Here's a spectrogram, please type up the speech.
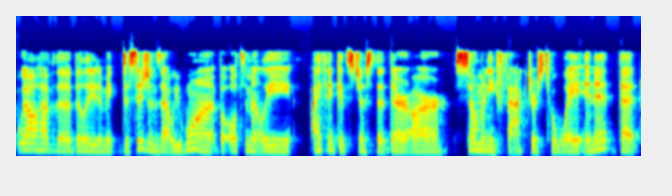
we all have the ability to make decisions that we want, but ultimately, I think it's just that there are so many factors to weigh in it that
